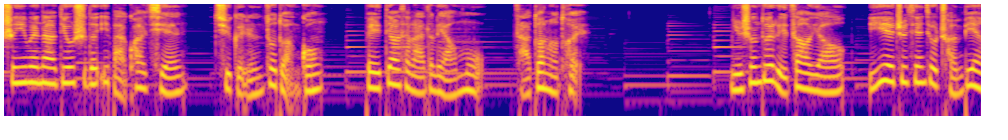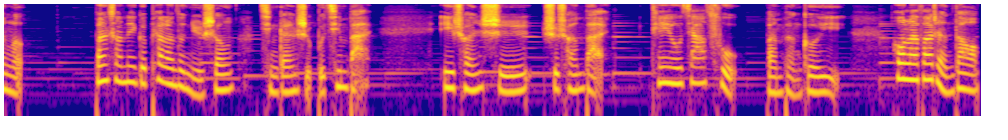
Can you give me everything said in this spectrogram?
是因为那丢失的一百块钱，去给人做短工。被掉下来的梁木砸断了腿。女生堆里造谣，一夜之间就传遍了。班上那个漂亮的女生，情感史不清白，一传十，十传百，添油加醋，版本各异。后来发展到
